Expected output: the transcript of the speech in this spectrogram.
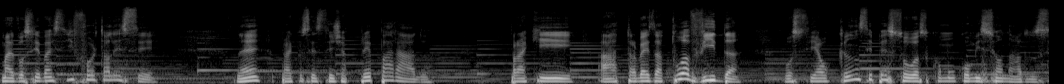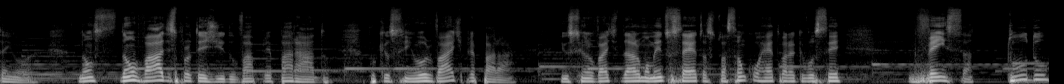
mas você vai se fortalecer, né? Para que você esteja preparado, para que através da tua vida você alcance pessoas como um comissionado do Senhor. Não, não vá desprotegido, vá preparado, porque o Senhor vai te preparar. E o Senhor vai te dar o momento certo, a situação correta para que você vença tudo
